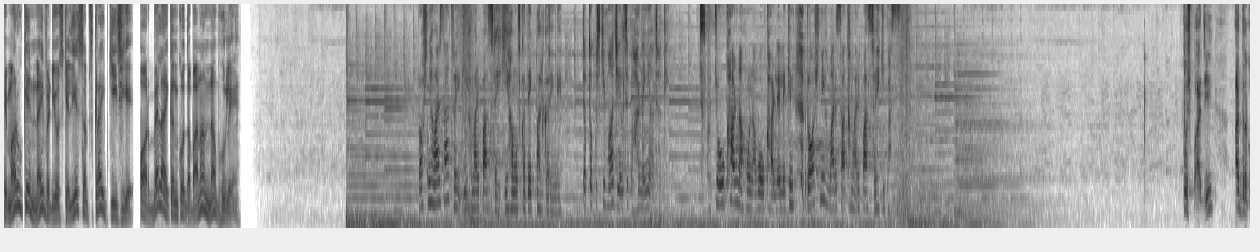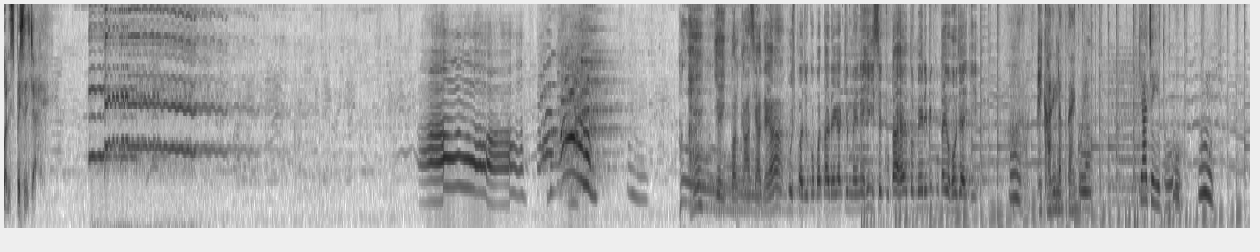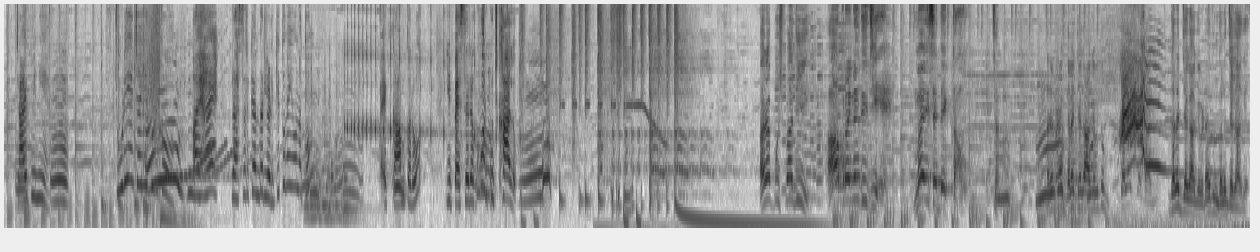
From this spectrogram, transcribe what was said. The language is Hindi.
शिमारू के नए वीडियोस के लिए सब्सक्राइब कीजिए और बेल आइकन को दबाना न भूलें। रोशनी हमारे साथ रहेगी हमारे पास रहेगी हम उसका देखभाल करेंगे। जब तक उसकी माँ जेल से बाहर नहीं आ जाती। जिसको जो उखाड़ना होना वो उखाड़ ले लेकिन रोशनी हमारे साथ हमारे पास रहेगी बस। पुष्पा जी अदरक वाली स्पेशल चाय। ये इकबाल कहाँ से आ गया? पुष्पा जी को बता देगा कि मैंने ही इसे कूटा है तो मेरी भी कुटाई हो जाएगी। भिखारी लगता है कोई। क्या चाहिए तुमको? चाय पीनी है? चूड़ियाँ चाहिए तुमको? आय हाय प्लास्टर के अंदर लड़की तो नहीं हो ना तुम? एक काम करो ये पैसे रखो और कुछ खा लो। अरे पुष्पा जी आप रहने दीजिए। मैं इसे देखता हूँ। अरे बेटा गलत जगह आ गए तुम गलत जगह गलत जगह आ गए बेटा तुम गलत जगह आ गए।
